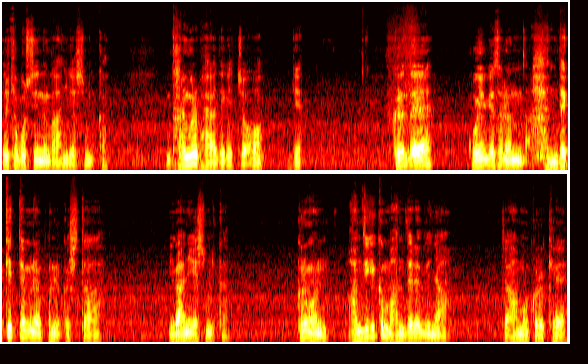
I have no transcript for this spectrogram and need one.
이렇게 볼 수 있는 거 아니겠습니까? 다른 걸 봐야 되겠죠. 그런데 고객님께서는 안 됐기 때문에 보낼 것이다. 이거 아니겠습니까? 그러면 안 되게끔 만들어야 되냐? 자, 한번 그렇게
